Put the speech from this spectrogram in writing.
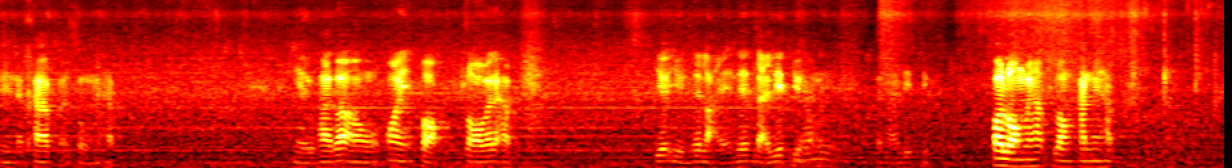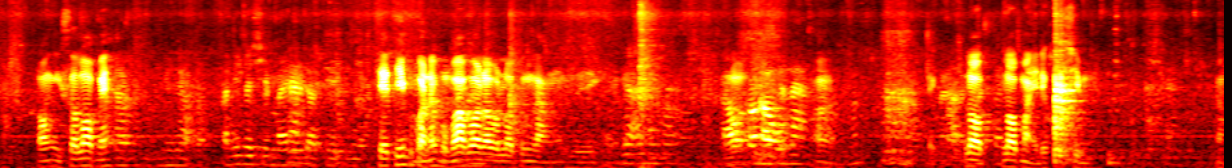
นี่นะครับมาส่งนะครับ เนี่ยลูกค้าก็เอาอ้อยปอกรอไว้แล้วครับ เยอะอยู่ได้หลายได้หลายลิตรอยู่ครับได้หลายลิตรอยู่พอลองไหมครับ ลองคันไหมครับ ลองอีกสักรอบไหมครับไม่ยากครับอันนี้จะชิมไหมหรือจะเททิ้งเลยเทสทิ้งไปก่อนนะผมว่าเพราะเราเราเพิ่งลังเลยเดี๋ยวอันนี้ก็เอาก็เอาอ่ารอบรอบใหม่เดี๋ยวค่อยชิมเอา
